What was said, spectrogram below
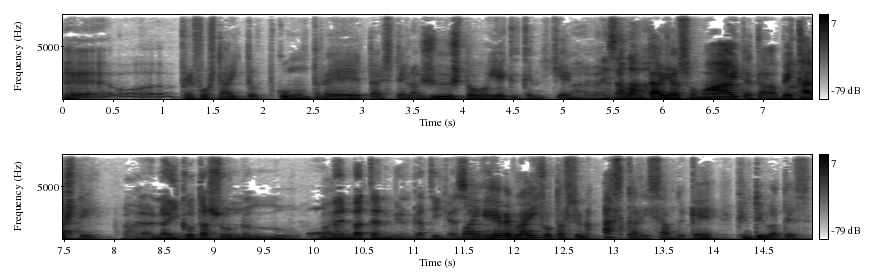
eh, prefosta aitot kontre, eta ez dela justo, hoiek iken ditzen Bai, bai, izan da- eta bekasti. Ba, Laikotasun um, omen baten gatik, ez? Bai, heben laikotasun azkar izan duke, pintu batez.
